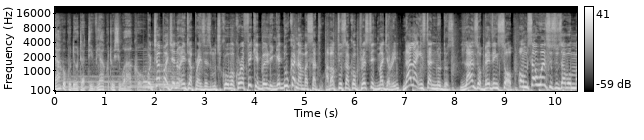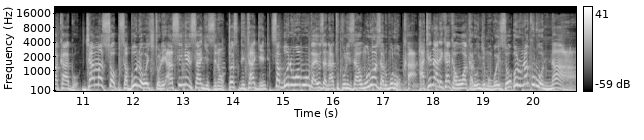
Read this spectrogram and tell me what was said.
ddaako ku Dota TV akutuusibwako ku chapa general enterprises mu kikuubo ku rafiki building edduuka namba 3 abakutuusako prestige margarine nala instant noodles lanzo bathing soap omusawo w'ensusuza b'omu makaago jama soap sabuuni ow'ekitole asinga ensangi zino tos detergent sabuuni w'obuwunga ayoza n'atukulizaawo mu lwoza lumu lwokka ate n'aleka akawoowa kalungi mu ngoye zo olunaku lwonna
